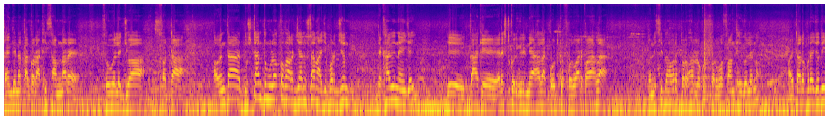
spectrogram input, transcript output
কাইকি না তাঁর আখি সামনারে সবুলে জুয়া সটা আন্তা দৃষ্টান্তমূলক কার্যানুষ্ঠান আজ পর্যন্ত দেখা বি নাই যাই যে কাহকে আরেস্ট করি নিয়া হলা কোর্টকে ফরওয়ার্ড করা হলা তো নিশ্চিত ভাবে তরভার লোক সর্বশান্ত হয়ে গেলেন এটার উপরে যদি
